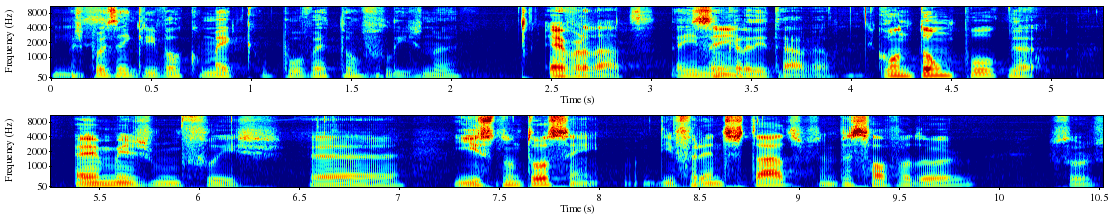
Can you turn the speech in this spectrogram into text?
Mas depois é incrível como é que o povo é tão feliz, não é? É verdade. É inacreditável. Sim. Com tão pouco, é, é mesmo feliz. Uh, e isso não estou sem diferentes estados, por exemplo, em Salvador, pessoas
